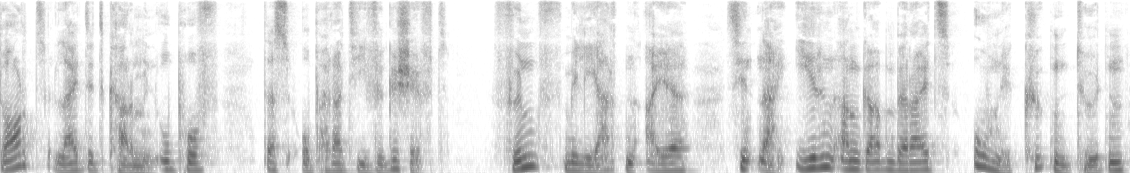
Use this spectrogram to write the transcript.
Dort leitet Carmen Uphoff das operative Geschäft. Fünf Milliarden Eier sind nach ihren Angaben bereits ohne Kükentöten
